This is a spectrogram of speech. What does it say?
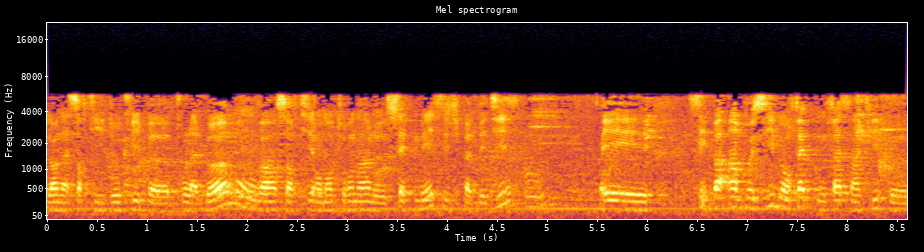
Là, on a sorti deux clips euh, pour l'album. On va en sortir en en tournant le 7 mai, si je dis pas de bêtises. Et c'est pas impossible en fait qu'on fasse un clip euh,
